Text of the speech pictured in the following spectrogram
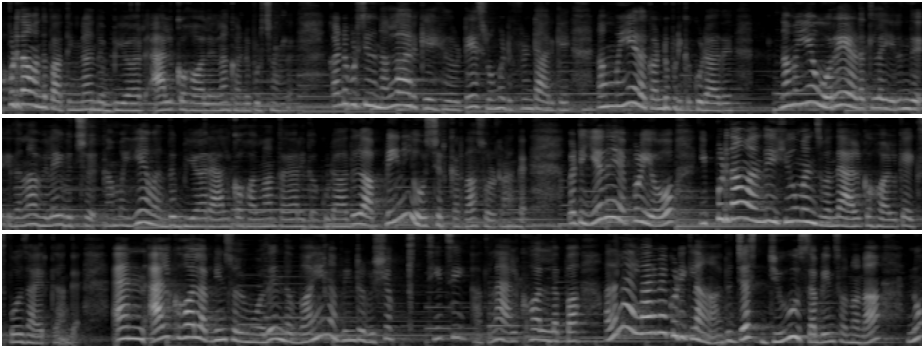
அப்படி தான் வந்து பார்த்திங்கன்னா இந்த பியர் ஆல்கோஹால் எல்லாம் கண்டுபிடிச்சாங்க. கண்டுபிடிச்சி இது நல்லா இருக்கே. இதோட டேஸ்ட் ரொம்ப டிஃப்ரெண்ட்டாக இருக்கே. நம்ம ஏன் இதை கண்டுபிடிக்கக்கூடாது நம்ம ஏன் ஒரே இடத்துல இருந்து இதெல்லாம் விளைவிச்சு நம்ம ஏன் வந்து பியர் ஆல்கோஹால்லாம் தயாரிக்கக்கூடாது அப்படின்னு யோசிச்சிருக்கிறதா சொல்கிறாங்க பட் எது எப்படியோ இப்படி தான் வந்து ஹியூமன்ஸ் வந்து ஆல்கஹாலுக்கு எக்ஸ்போஸ் ஆகிருக்காங்க அண்ட் ஆல்கஹால் அப்படின்னு சொல்லும்போது இந்த வைன் அப்படின்ற விஷயம் சீச்சி அதெல்லாம் ஆல்கஹால் இல்லைப்பா. அதெல்லாம் எல்லாருமே குடிக்கலாம். அது ஜஸ்ட் ஜூஸ் அப்படின்னு சொன்னோன்னா நோ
